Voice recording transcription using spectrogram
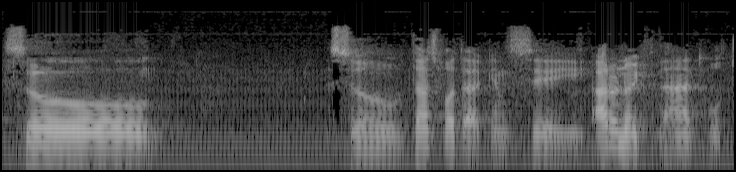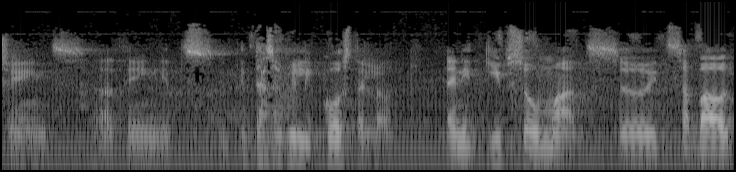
So so that's what I can say. I don't know if that will change. I think it's it doesn't really cost a lot, and it gives so much. So it's about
